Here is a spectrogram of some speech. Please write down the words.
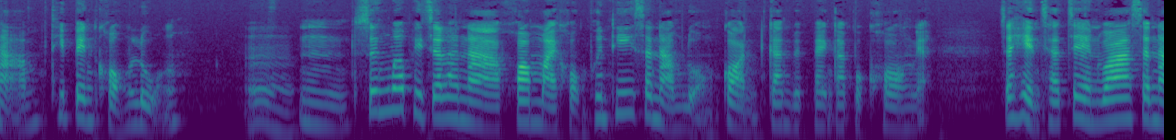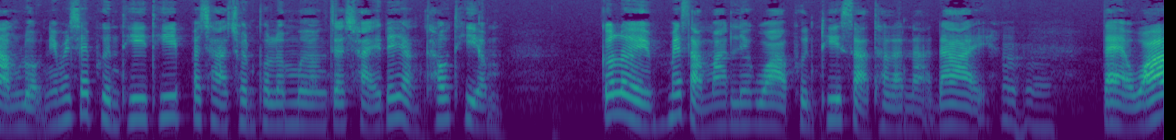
นามที่เป็นของหลวงอืมอืมซึ่งเมื่อพิจารณาความหมายของพื้นที่สนามหลวงก่อนการเปลี่ยนแปลงการปกครองเนี่ย จะเห็นชัดเจนว่าสนามหลวงนี่ไม่ใช่พื้นที่ที่ประชาชนพลเมืองจะใช้ได้อย่างเท่าเทียม ก็เลยไม่สามารถเรียกว่าพื้นที่สาธารณะได้ แต่ว่า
